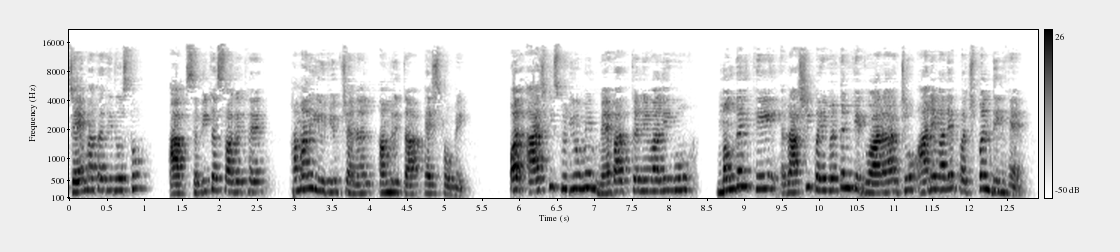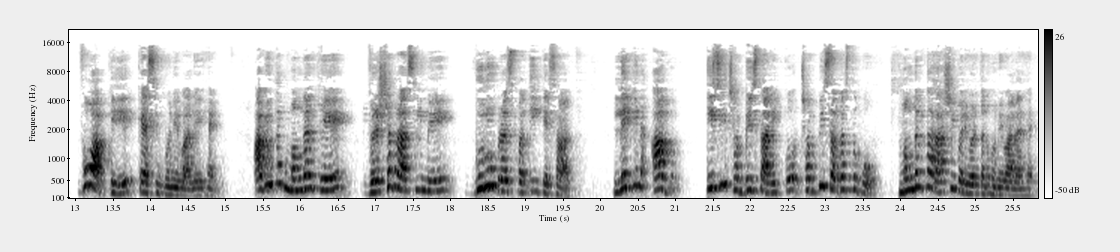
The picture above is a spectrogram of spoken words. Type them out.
जय माता दी दोस्तों, आप सभी का स्वागत है हमारे YouTube चैनल अमृता एस्ट्रो में। और आज की इस वीडियो में मैं बात करने वाली हूँ मंगल के राशि परिवर्तन के द्वारा जो आने वाले 55 दिन हैं, वो आपके लिए कैसे होने वाले हैं। अभी तक मंगल थे वृषभ राशि में गुरु बृहस्पति के साथ। लेकिन अब इसी 26 तारीख को 26 अगस्त को मंगल का राशि परिवर्तन होने वाला है।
